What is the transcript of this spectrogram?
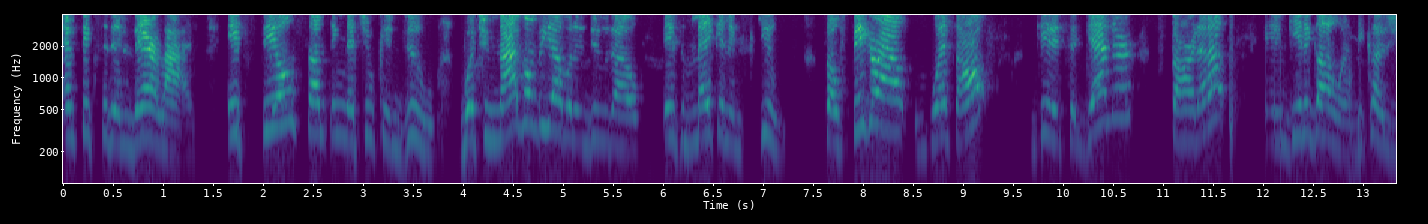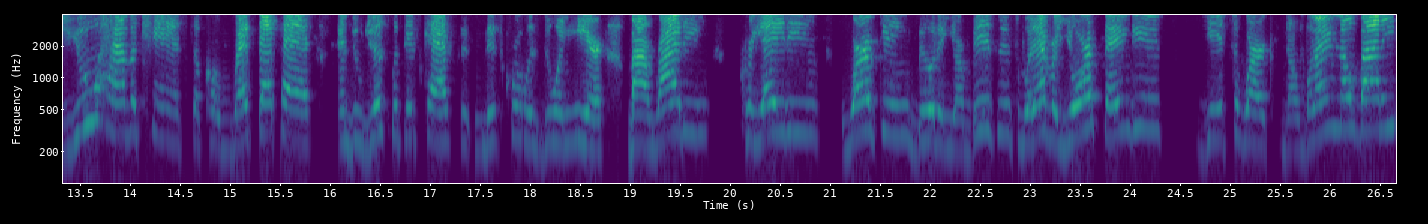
and fix it in their lives. It's still something that you can do. What you're not going to be able to do though is make an excuse. So figure out what's off, get it together, start up, and get it going because you have a chance to correct that path and do just what this cast this crew is doing here by writing creating, working, building your business, whatever your thing is, get to work. Don't blame nobody.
